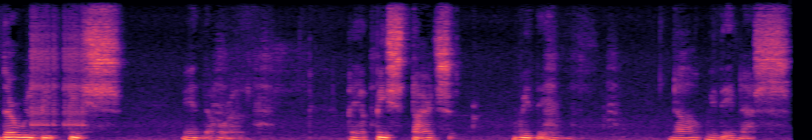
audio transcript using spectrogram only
there will be peace in the world. Kaya peace starts within. No, within us.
